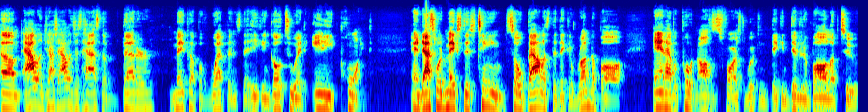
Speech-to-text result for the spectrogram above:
um, Allen, Josh Allen, just has the better makeup of weapons that he can go to at any point. And that's what makes this team so balanced that they can run the ball and have a potent offense as far as working. They can divvy the ball up to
